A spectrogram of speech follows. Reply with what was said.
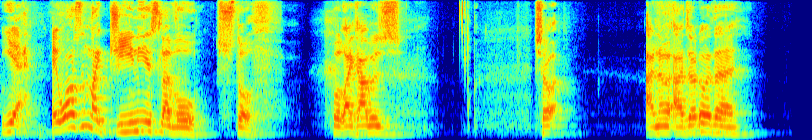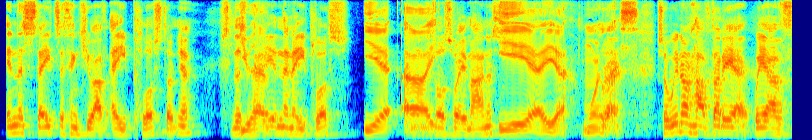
Yeah, it wasn't like genius level stuff, but like I was. So, I know I don't know whether in the states I think you have A plus, don't you? So there's You have- A and then A plus. Yeah. Uh, there's also A minus. yeah. Yeah. More or Right. less. So we don't have that here. We have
